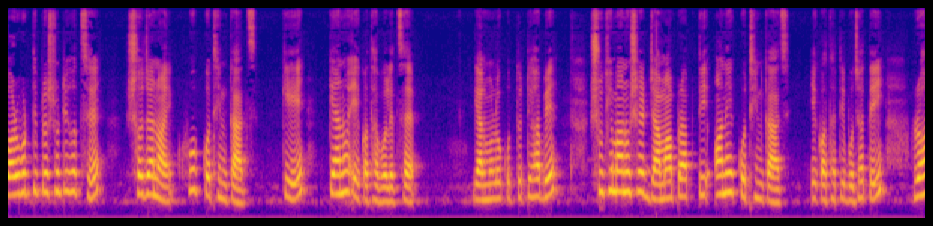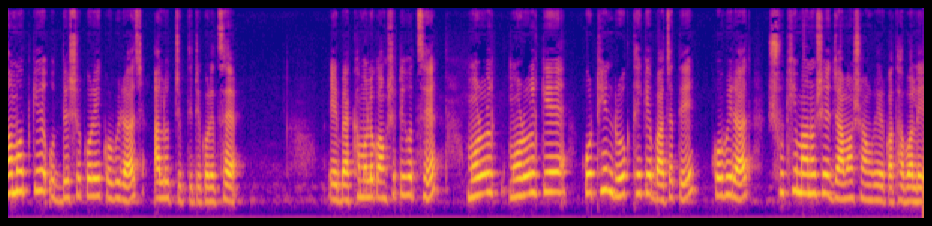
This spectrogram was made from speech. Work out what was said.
পরবর্তী প্রশ্নটি হচ্ছে, সোজা নয়, খুব কঠিন কাজ। কে কেন এ কথা বলেছে? জ্ঞানমূলক উত্তরটি হবে, সুখী মানুষের জামা প্রাপ্তি অনেক কঠিন কাজ এ কথাটি বোঝাতেই রহমতকে উদ্দেশ্য করে কবিরাজ আলোচ চুক্তিটি করেছে। এর ব্যাখ্যামূলক অংশটি হচ্ছে, মোরল, মোরলকে কঠিন রোগ থেকে বাঁচাতে কবিরাজ সুখী মানুষের জামা সংগ্রহের কথা বলে।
